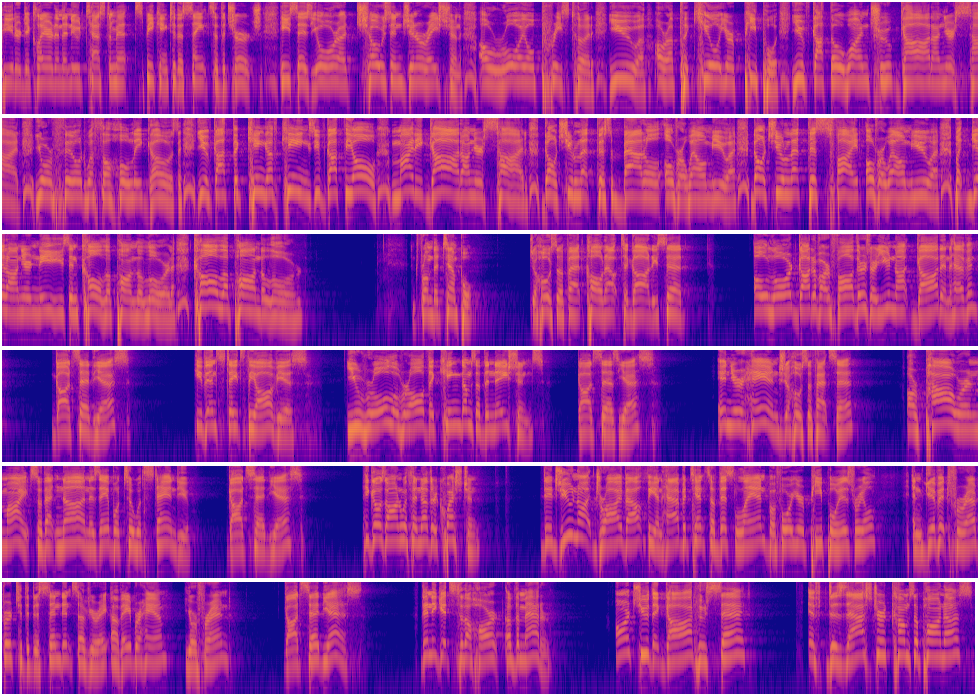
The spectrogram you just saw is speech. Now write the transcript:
Peter declared in the New Testament, speaking to the saints of the church, he says, You're a chosen generation, a royal priesthood. You are a peculiar people. You've got the one true God on your side. You're filled with the Holy Ghost. You've got the King of Kings. You've got the Almighty God on your side. Don't you let this battle overwhelm you. Don't you let this fight overwhelm you, but get on your knees knees and call upon the Lord. Call upon the Lord. And from the temple, Jehoshaphat called out to God. He said, O Lord, God of our fathers, are you not God in heaven? God said, Yes. He then states the obvious You rule over all the kingdoms of the nations. God says, Yes. In your hand, Jehoshaphat said, are power and might so that none is able to withstand you? God said, Yes. He goes on with another question Did you not drive out the inhabitants of this land before your people Israel and give it forever to the descendants of, your, of Abraham, your friend? God said, Yes. Then he gets to the heart of the matter. Aren't you the God who said, if disaster comes upon us,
